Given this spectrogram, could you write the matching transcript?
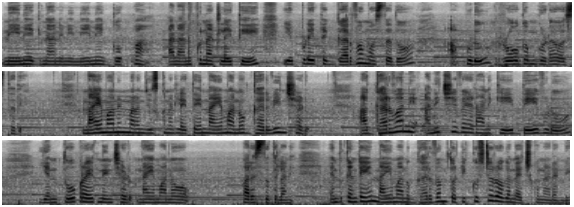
నేనే జ్ఞానిని నేనే గొప్ప అని అనుకున్నట్లయితే ఎప్పుడైతే గర్వం వస్తుందో అప్పుడు రోగం కూడా వస్తుంది. నయమానుని మనం చూసుకున్నట్లయితే నయమాను గర్వించాడు. ఆ గర్వాన్ని అణిచివేయడానికి దేవుడు ఎంతో ప్రయత్నించాడు నయమాను పరిస్థితులని. ఎందుకంటే నయమాను గర్వంతో కుష్ఠరోగం తెచ్చుకున్నాడండి.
